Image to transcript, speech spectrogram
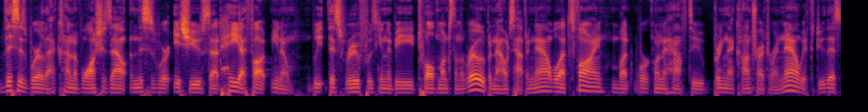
this is where that kind of washes out. And this is where issues that, hey, I thought, you know, we this roof was going to be 12 months on the road, but now it's happening now. Well, that's fine, but we're going to have to bring that contractor in now. We have to do this,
